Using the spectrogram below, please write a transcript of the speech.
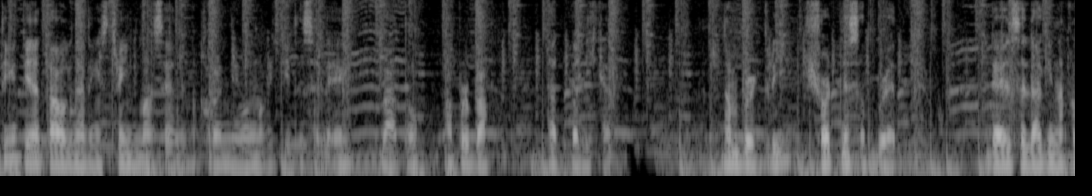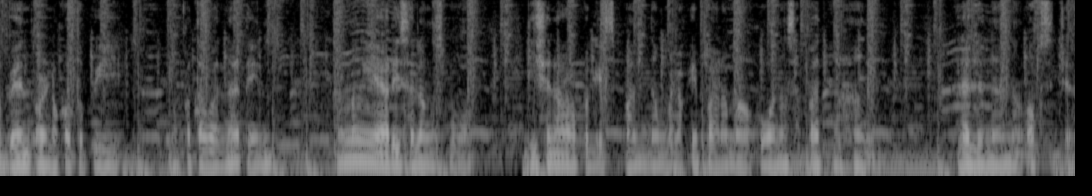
Ito yung tinatawag nating strained muscle na karaniwang makikita sa leeg, batok, upper back, at balikat. Number 3, shortness of breath. Dahil sa laging nakabend or nakatupi yung katawan natin, ang nangyayari sa lungs mo, hindi siya nakakapag-expand ng malaki para makakuha ng sapat na hangin, lalo na ng oxygen.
